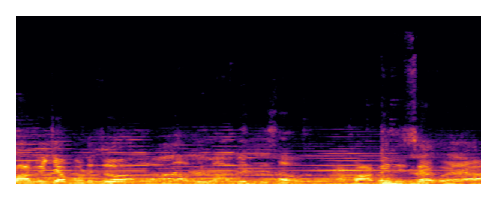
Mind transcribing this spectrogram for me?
बाबीच्या पुढचो? भाभी भाभी दिसावं बाबी दिसा गोया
